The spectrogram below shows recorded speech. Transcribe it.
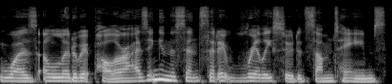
was a little bit polarizing in the sense that it really suited some teams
